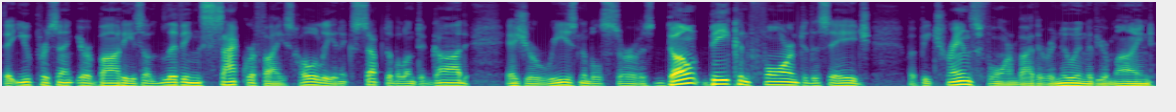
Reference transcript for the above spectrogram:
that you present your bodies a living sacrifice, holy and acceptable unto God as your reasonable service. Don't be conformed to this age, but be transformed by the renewing of your mind,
